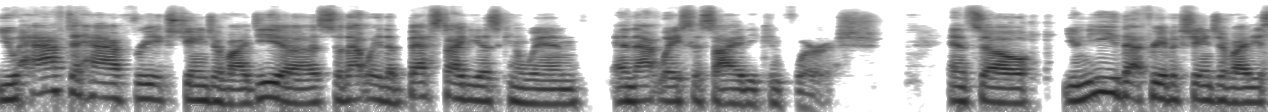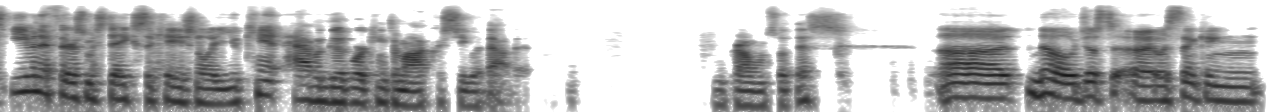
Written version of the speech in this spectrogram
you have to have free exchange of ideas so that way the best ideas can win and that way society can flourish and so you need that free of exchange of ideas, even if there's mistakes occasionally. You can't have a good working democracy without it. Any problems with this? Uh, no, just uh, I was thinking,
